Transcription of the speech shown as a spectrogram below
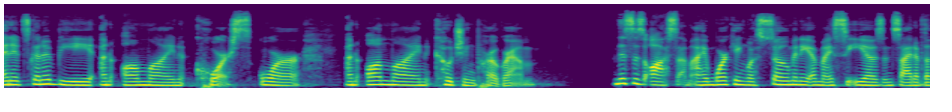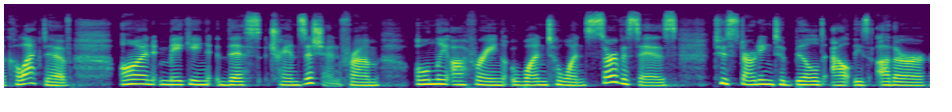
and it's going to be an online course or an online coaching program. This is awesome. I'm working with so many of my CEOs inside of the collective on making this transition from only offering one to one services to starting to build out these other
